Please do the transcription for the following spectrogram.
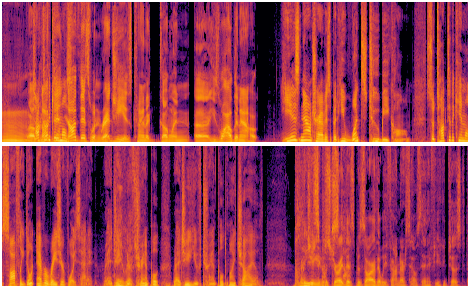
Well, Talk to not the thi- camels. not this one. Reggie is kind of going. Uh, he's wilding out. He is now Travis, but he wants to be calm. So talk to the camel softly. Don't ever raise your voice at it. Reggie, you've trampled. Reggie, you've trampled my child. Please, Reggie, you destroyed stop. this bazaar that we found ourselves in. If you could just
